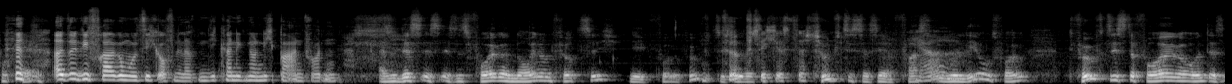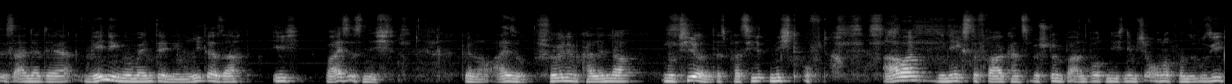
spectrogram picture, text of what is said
Okay. Also die Frage muss ich offen lassen, die kann ich noch nicht beantworten. Also das ist, es ist Folge 49, nee, Folge 50. 50 ist das schon. 50 ist das ja fast Ja. eine Jubiläumsfolge. Die 50. Folge und es ist einer der wenigen Momente, in denen Rita sagt, ich weiß es nicht. Genau, also schön im Kalender notieren. Das passiert nicht oft. Aber die nächste Frage kannst du bestimmt beantworten, die ist nämlich auch noch von Susi,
